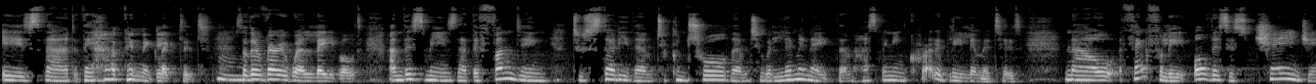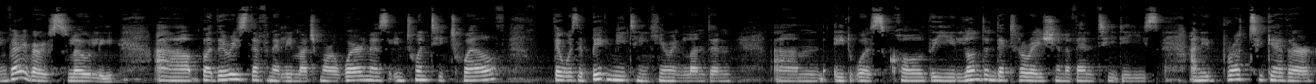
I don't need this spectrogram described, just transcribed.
is that they have been neglected. Mm. So they're very well labeled, and this means that the funding to study them, to control them, to eliminate them has been incredibly limited. Now, thankfully, all this is changing very very slowly, uh, but there is definitely much more awareness. In 2012 there was a big meeting here in London. Um, it was called the London Declaration of NTDs, and it brought together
